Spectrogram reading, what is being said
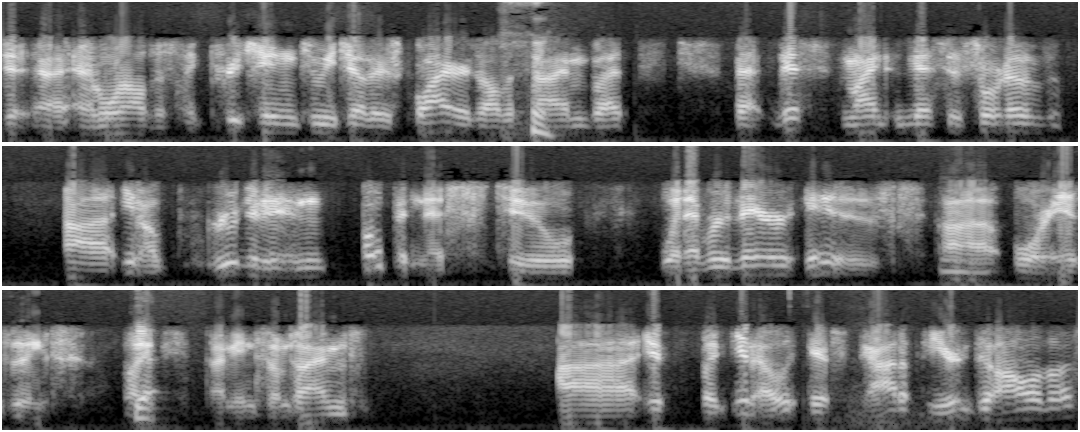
j- uh, and we're all just like preaching to each other's choirs all the time, but that this mindedness is sort of, uh, you know, rooted in openness to whatever there is uh, or isn't. Like, I mean, sometimes. Uh, if like you know, if God appeared to all of us,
